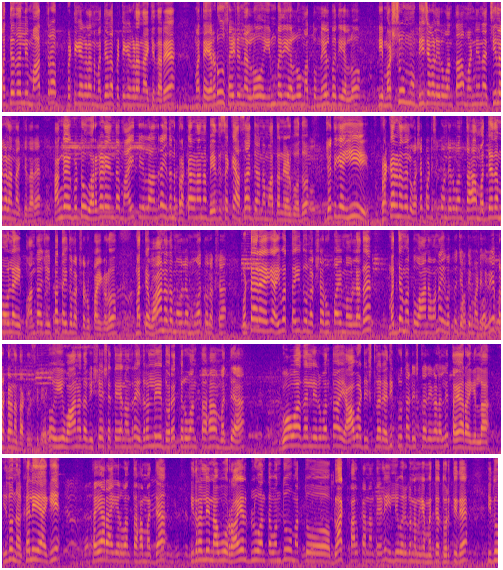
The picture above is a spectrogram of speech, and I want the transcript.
ಮಧ್ಯದಲ್ಲಿ ಮಾತ್ರ ಪೆಟ್ಟಿಗೆಗಳನ್ನು ಮಧ್ಯದ ಪೆಟ್ಟಿಗೆಗಳನ್ನು ಹಾಕಿದ್ದಾರೆ. ಮತ್ತು ಎರಡೂ ಸೈಡಿನಲ್ಲೂ ಹಿಂಬದಿಯಲ್ಲೂ ಮತ್ತು ಮೇಲ್ಬದಿಯಲ್ಲೂ ಈ ಮಶ್ರೂಮ್ ಬೀಜಗಳಿರುವಂತಹ ಮಣ್ಣಿನ ಚೀಲಗಳನ್ನು ಹಾಕಿದ್ದಾರೆ. ಹಂಗಾಗಿಬಿಟ್ಟು ಹೊರಗಡೆಯಿಂದ ಮಾಹಿತಿ ಇಲ್ಲ ಅಂದರೆ ಇದನ್ನು ಪ್ರಕರಣನ ಭೇದಿಸೋಕ್ಕೆ ಅಸಾಧ್ಯ ಅನ್ನೋ ಮಾತನ್ನು ಹೇಳ್ಬೋದು. ಜೊತೆಗೆ ಈ ಪ್ರಕರಣದಲ್ಲಿ ವಶಪಡಿಸಿಕೊಂಡಿರುವಂತಹ ಮದ್ಯದ ಮೌಲ್ಯ ಅಂದಾಜು ಇಪ್ಪತ್ತೈದು ಲಕ್ಷ ರೂಪಾಯಿಗಳು, ಮತ್ತು ವಾಹನದ ಮೌಲ್ಯ ಮೂವತ್ತು ಲಕ್ಷ, ಒಟ್ಟಾರೆಯಾಗಿ ಐವತ್ತೈದು ಲಕ್ಷ ರೂಪಾಯಿ ಮೌಲ್ಯದ ಮದ್ಯ ಮತ್ತು ವಾಹನವನ್ನು ಇವತ್ತು ಜಪ್ತಿ ಮಾಡಿದ್ದೀವಿ, ಪ್ರಕರಣ ದಾಖಲಿಸಿದ್ದೀವಿ. ಈ ವಾಹನದ ವಿಶೇಷತೆ ಏನು ಅಂದರೆ ಇದರಲ್ಲಿ ದೊರೆತಿರುವಂತಹ ಮದ್ಯ ಗೋವಾದಲ್ಲಿರುವಂಥ ಯಾವ ಡಿಸ್ಟ್ಲರಿ, ಅಧಿಕೃತ ಡಿಸ್ಟ್ಲರಿಗಳಲ್ಲಿ ತಯಾರಾಗಿಲ್ಲ. ಇದು ನಕಲಿಯಾಗಿ ತಯಾರಾಗಿರುವಂತಹ ಮದ್ಯ. ಇದರಲ್ಲಿ ನಾವು ರಾಯಲ್ ಬ್ಲೂ ಅಂತ ಒಂದು ಮತ್ತು ಬ್ಲ್ಯಾಕ್ ಫಾಲ್ಕನ್ ಅಂತ ಹೇಳಿ ಇಲ್ಲಿವರೆಗೂ ನಮಗೆ ಮದ್ಯ ದೊರೆತಿದೆ. ಇದು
